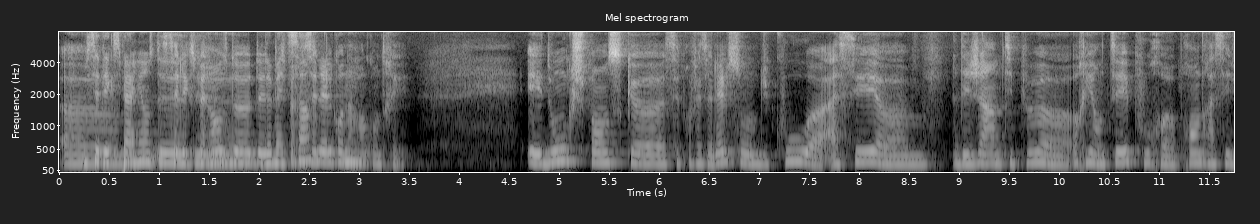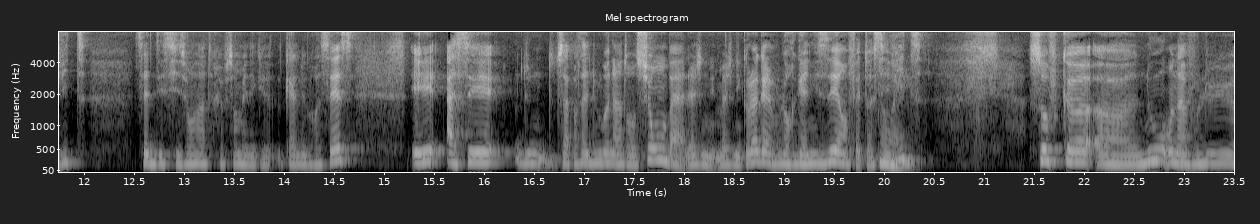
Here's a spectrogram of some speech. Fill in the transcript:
c'est l'expérience de, l'expérience de, de, professionnels qu'on a mm. rencontrés. Et donc, je pense que ces professionnels sont du coup euh, assez euh, déjà un petit peu euh, orientés pour prendre assez vite cette décision d'interruption médicale de grossesse. Et assez, ça partait d'une bonne intention, bah, la, ma gynécologue, elle voulu l'organiser en fait assez vite. Sauf que nous, on a voulu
